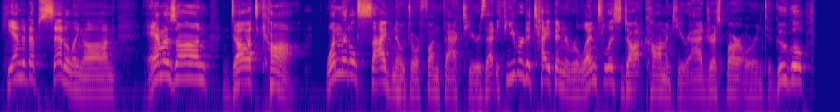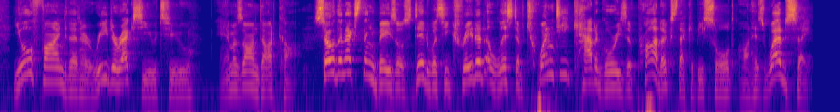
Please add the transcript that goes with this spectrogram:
he ended up settling on Amazon.com. One little side note or fun fact here is that if you were to type in relentless.com into your address bar or into Google, you'll find that it redirects you to Amazon.com. So the next thing Bezos did was he created a list of 20 categories of products that could be sold on his website.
